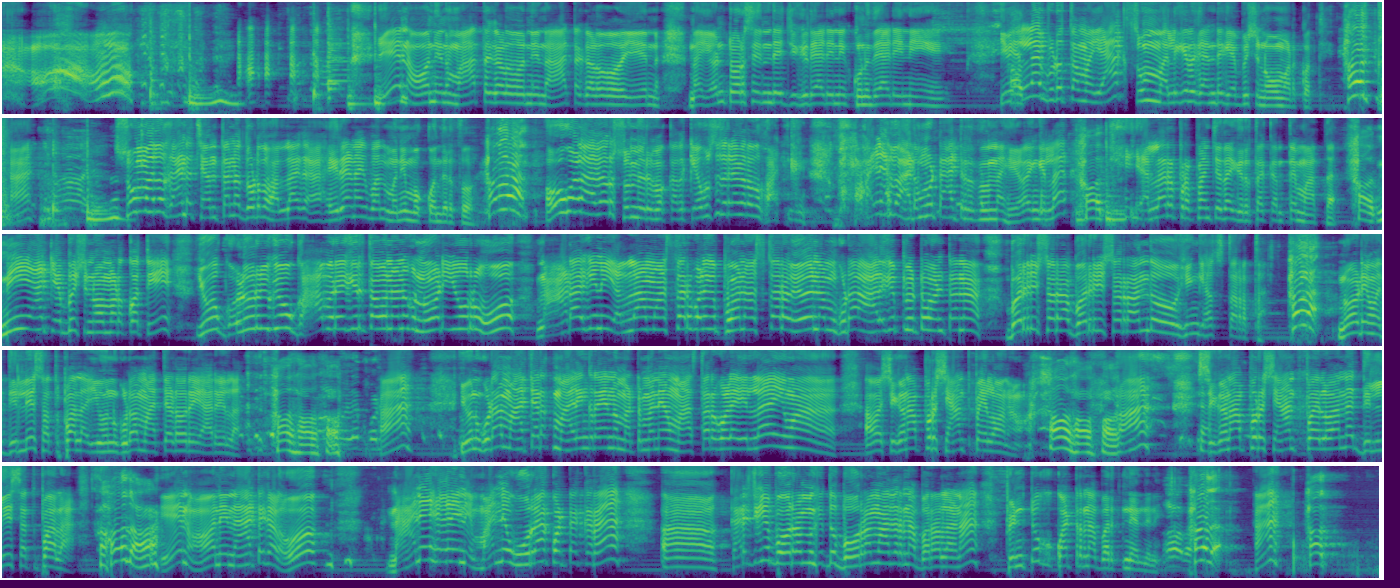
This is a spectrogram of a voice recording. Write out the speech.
ಏನೋ ನಿನ್ನ ಮಾತುಗಳು ನಿನ್ನ ಆಟಗಳು, ಏನು ನಾ ಎಂಟು ವರ್ಷದಿಂದ ಜಿಗಿಡ್ಯಾಡಿನಿ ಕುಣಿದ್ಯಾಡಿನಿ ಇವೆಲ್ಲ ಬಿಡುತ್ತಮ್ಮ ಯಾಕೆ ಸುಮ್ಮ ಮಲಗಿದ ಗಂಡಿಗೆ ಎಬ್ಬಿಸಿ ನೋವು ಮಾಡ್ಕೋತಿ? ಹೌದು. ಸುಮ್ಮ ಅದು ಗಂಡ ಚಂತನ ದುಡ್ದು ಹೊಲ್ಲಾಗ ಹೈರಾಣಾಗಿ ಬಂದು ಮನಿ ಮುಕ್ಕೊಂಡಿರ್ತದ ಹೌದಾ. ಅವುಗಳು ಆದವ್ರು ಸುಮ್ಮ ಇರ್ಬೇಕು. ಅದಕ್ಕೆ ಎಬ್ಸಿದ್ರೆ ಅಂದ್ರೆ ಅದು ಹೊಳ್ಳಿ ಅದು ಅಡಮುಟ್ಟ ಆಟಿರ್ತದ ನಾ ಹೇಳಂಗಿಲ್ಲ. ಎಲ್ಲರ ಪ್ರಪಂಚದಾಗ ಇರ್ತಕ್ಕಂತೆ ಮಾತ. ನೀ ಯಾಕೆ ಎಬ್ಬಿಸಿ ನೋವು ಮಾಡ್ಕೋತಿ? ಇವು ಗಳೂರಿಗೂ ಇವು ಗಾಬರಿಯಾಗಿರ್ತಾವ ನನಗೆ ನೋಡಿ ಇವರು. ನಾಡಾಗಿನ ಎಲ್ಲಾ ಮಾಸ್ತರ್ಗಳಿಗೆ ಫೋನ್ ಹಚ್ತಾರ. ಏ ನಮ್ ಗುಡ ಆಳ್ಗೆ ಪಿಟ್ಟು ಅಂಟನ ಬರ್ರಿ ಸರ ಬರ್ರಿ ಸರ ಅಂದು ಹಿಂಗೆ ಹಚ್ತಾರತ್ತ. ನೋಡಿ ದಿಲ್ಲಿ ಸತ್ಪಾಲ ಇವನ್ ಕೂಡ ಮಾತಾಡೋರು ಯಾರಿಲ್ಲ ಹೌದು ಹೌದು ಹೌದು. ಆ? ಇವನ್ ಕೂಡ ಮಾತಾಡಕ್ ಮಾಳಿಂಗ್ರ ಏನು ಮಟ್ಟ ಮನ್ಯಾಗ ಮಾಸ್ತರ್ಗಳೇ ಇಲ್ಲ ಇವ ಅವ ಶಿಗಣಾಪುರ ಶಾಂತ್ ಪೈಲ್ವಾನ ಅವ. ಹೌದು ಹೌದು ಹೌದು. ಆ? ಶಿಗಣಾಪುರ ಶಾಂತ್ ಪೈಲ್ವಾನ ದಿಲ್ಲಿ ಸತ್ಪಾಲ. ಹೌದಾ? ಏನು ನಿನ್ನ ಆಟಗಳು ನಾನೇ ಹೇಳಿನಿ ಮೊನ್ನೆ ಊರ ಕೊಟ್ಟಕ್ಕರ ಆ, ಕರ್ಜಿಗೆ ಬೋರಮ್ಗಿದ್ದು ಬೋರಮ್ ಆದ್ರ ನಾ ಬರಲ್ಲಣ್ಣ ಪಿಂಟು ಕೊಟ್ರ ನಾ ಬರ್ತೀನಿ ಅಂದಿನಿ. ಹೌದಾ. ಹಾ ಹೌದು.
